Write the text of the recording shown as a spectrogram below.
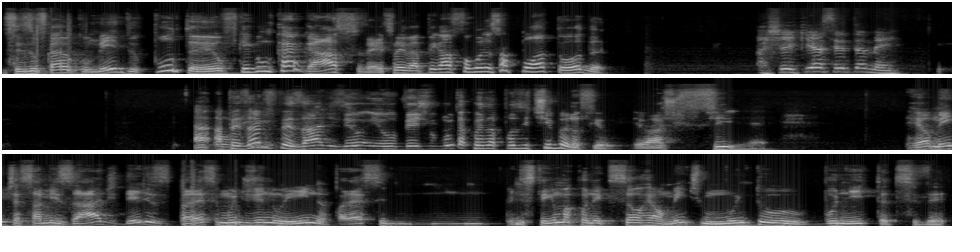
Vocês não ficaram com medo? Puta, eu fiquei com um cagaço, velho. Falei, vai pegar fogo nessa porra toda. Achei que ia ser também. A, apesar dos pesares, eu, eu, vejo muita coisa positiva no filme. Eu acho que é, realmente essa amizade deles parece muito genuína, parece eles têm uma conexão realmente muito bonita de se ver.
